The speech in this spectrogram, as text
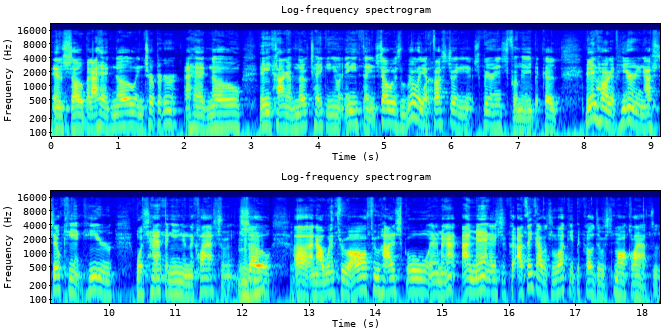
And so, but I had no interpreter, I had no any kind of note taking or anything. So it was really wow. a frustrating experience for me because being hard of hearing, I still can't hear what's happening in the classroom. Mm-hmm. So, uh, and I went through all through high school, and I mean, I, I managed. I think I was lucky because there were small classes.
